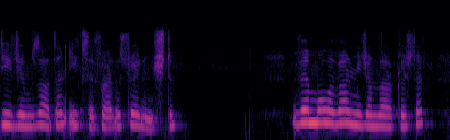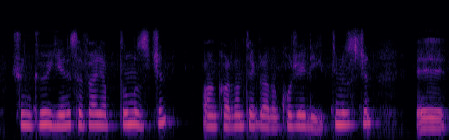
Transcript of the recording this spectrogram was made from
Diyeceğimi zaten ilk seferde söylemiştim. Ve mola vermeyeceğim de arkadaşlar. Çünkü yeni sefer yaptığımız için Ankara'dan tekrardan Kocaeli'ye gittiğimiz için eee,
